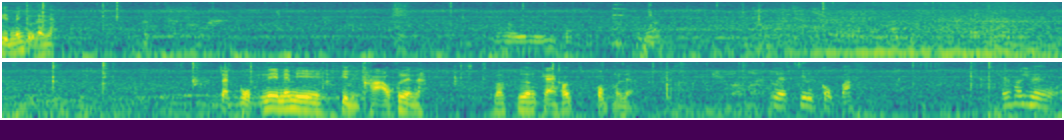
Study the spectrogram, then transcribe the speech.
กินไม่หยุดแล้วเนี่ยแต่กบนี่ไม่มีกลิ่นคาวขึ้นเลยนะเพราะเครื่องแกงเขากบมาเลยเนื้อกินกบปะไม่ค่อยกินเหรอ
